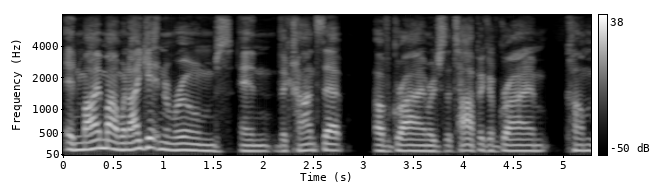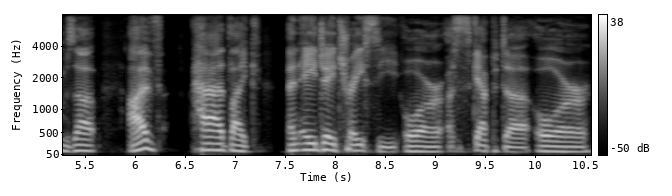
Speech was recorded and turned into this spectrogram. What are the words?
in my mind, when I get in rooms and the concept of grime or just the topic of grime comes up, I've had like an AJ Tracey or a Skepta or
